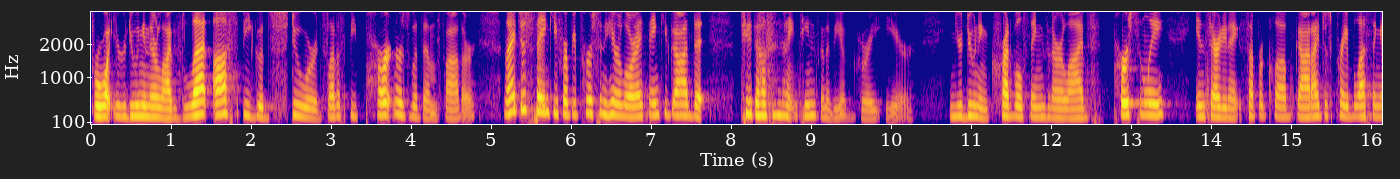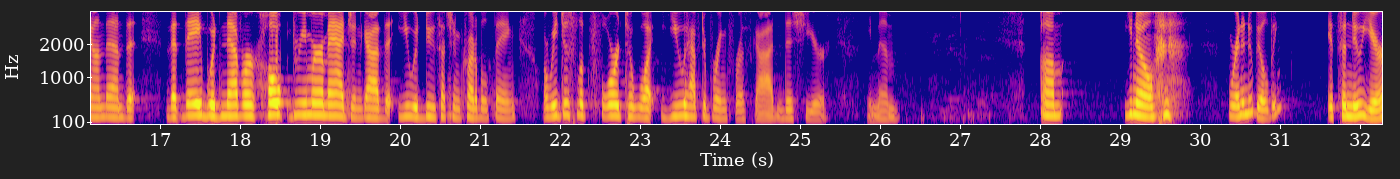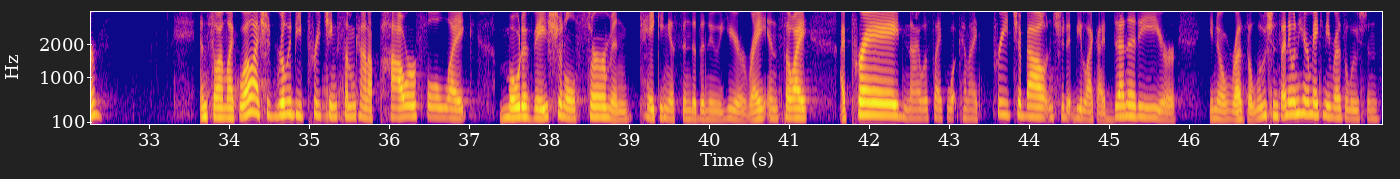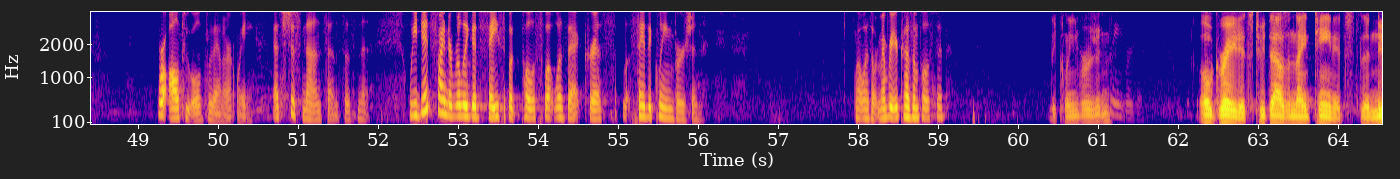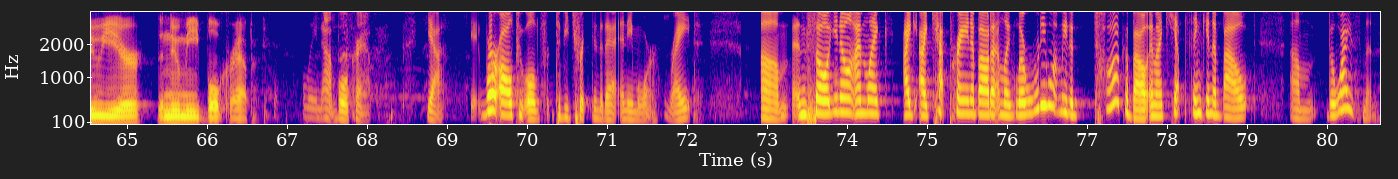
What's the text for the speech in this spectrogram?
for what you're doing in their lives. Let us be good stewards. Let us be partners with them, Father. And I just thank you for every person here, Lord. I thank you, God, that 2019 is going to be a great year. And you're doing incredible things in our lives personally in Saturday Night Supper Club. God, I just pray blessing on them that, that they would never hope, dream, or imagine, God, that you would do such an incredible thing. Or we just look forward to what you have to bring for us, God, this year. Amen. Um, you know, we're in a new building, it's a new year. And so I'm like, well, I should really be preaching some kind of powerful, like, motivational sermon taking us into the new year, right? And so I I prayed and I was like, what can I preach about? And should it be like identity or, you know, resolutions? Anyone here make any resolutions? We're all too old for that, aren't we? That's just nonsense, isn't it? We did find a really good Facebook post. What was that, Chris? Let's say the clean version. What was it? Remember your cousin posted? The clean version? Clean version. Oh, great. It's 2019. It's the new year, the new me bullcrap. Only not bullcrap. Yeah we're all too old for, to be tricked into that anymore, right? Um, and so, you know, I'm like, I, I kept praying about it. I'm like, Lord, what do you want me to talk about? And I kept thinking about um, the wise men,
